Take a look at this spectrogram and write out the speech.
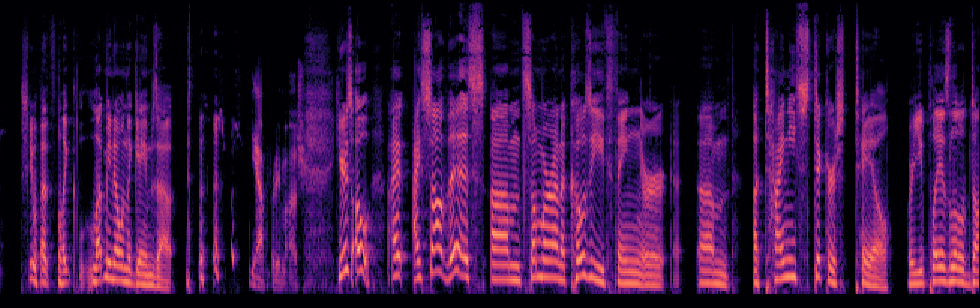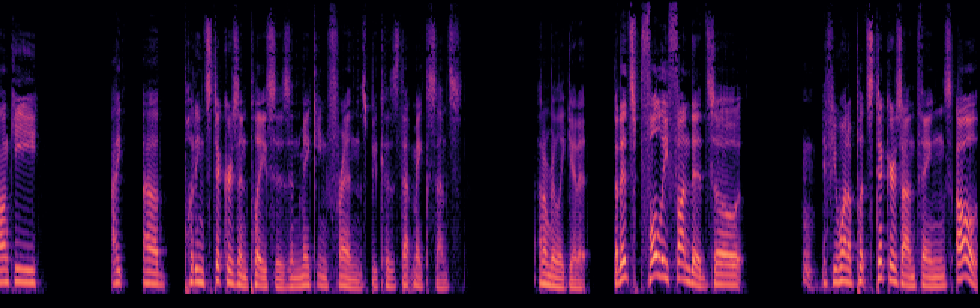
she was like let me know when the game's out. yeah, pretty much. Here's oh, I I saw this um somewhere on a cozy thing or um a tiny sticker's tale where you play as a little donkey I uh putting stickers in places and making friends because that makes sense. I don't really get it. But it's fully funded, so Hmm. if you want to put stickers on things, oh,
